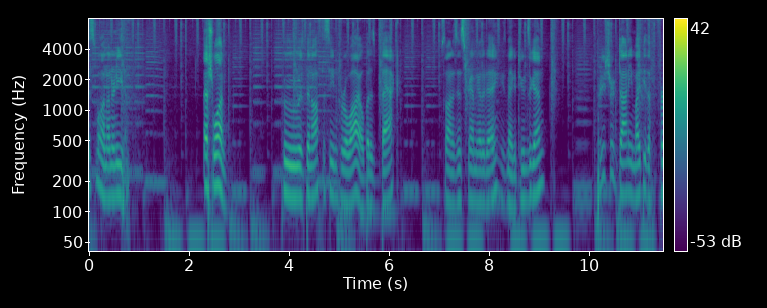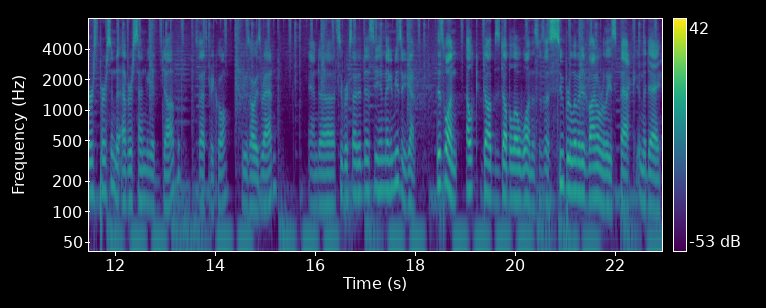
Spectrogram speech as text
This one underneath Esh1, who has been off the scene for a while but is back. Saw on his Instagram the other day. He's making tunes again. pretty sure Donnie might be the first person to ever send me a dub, so that's pretty cool. He was always rad, and uh, super excited to see him making music again. This one, Elk Dubs 001. This was a super limited vinyl release back in the day,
